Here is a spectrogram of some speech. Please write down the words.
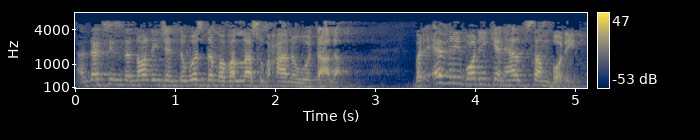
and that's in the knowledge and the wisdom of Allah subhanahu wa ta'ala. But everybody can help somebody.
